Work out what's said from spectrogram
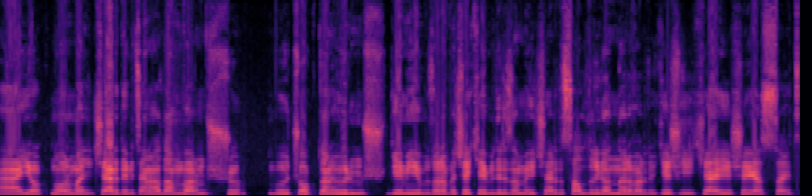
Ha yok normal içeride bir tane adam varmış şu. Bu çoktan ölmüş. Gemiyi bu tarafa çekebiliriz ama içeride saldırganlar var diyor. Keşke hikayeye şey yazsaydı.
